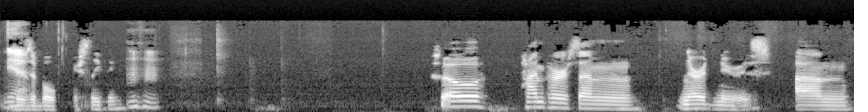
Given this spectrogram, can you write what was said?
yeah. visible when you're sleeping. Mm-hmm. So, time for some nerd news. Um,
